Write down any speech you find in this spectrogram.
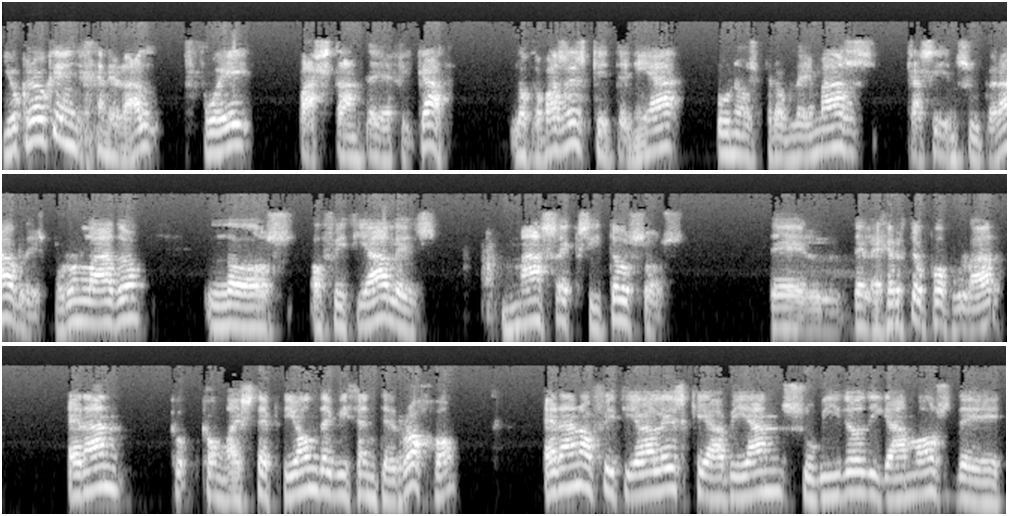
Yo creo que en general fue bastante eficaz. Lo que pasa es que tenía unos problemas casi insuperables. Por un lado, los oficiales más exitosos del, ejército popular eran, con la excepción de Vicente Rojo, eran oficiales que habían subido, digamos, de,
